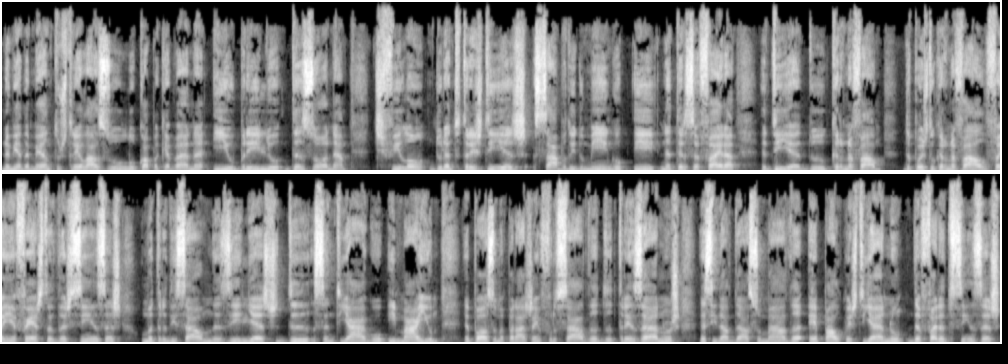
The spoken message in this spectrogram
nomeadamente o Estrela Azul, o Copacabana e o Brilho da Zona. Desfilam durante três dias, sábado e domingo, e na terça-feira, dia do Carnaval. Depois do Carnaval vem a Festa das Cinzas, uma tradição nas ilhas de Santiago e Maio. Após uma paragem forçada de três anos, a cidade da Assumada é palco este ano da Feira de Cinzas,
